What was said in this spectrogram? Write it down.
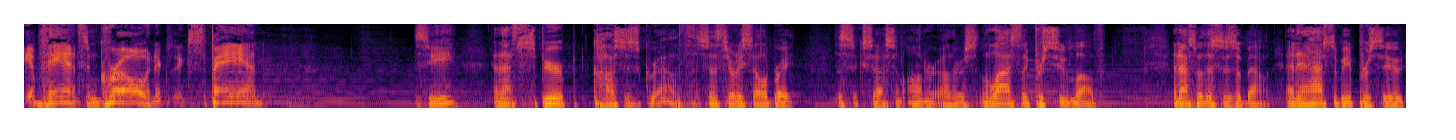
advance and grow and expand. See? And that spirit causes growth. Sincerely celebrate the success and honor others. And lastly, pursue love. And that's what this is about. And it has to be pursued.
